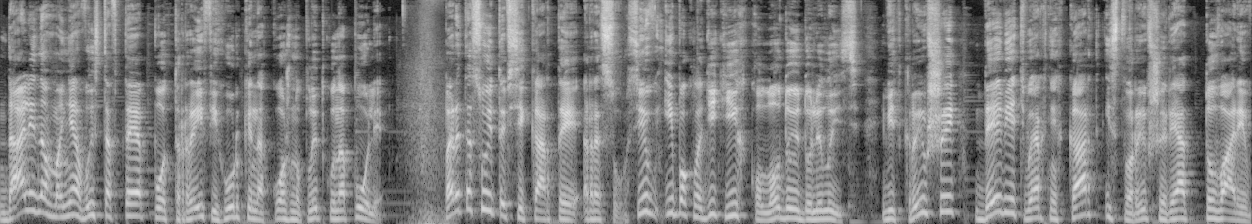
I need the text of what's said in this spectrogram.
Далі навмання виставте по 3 фігурки на кожну плитку на полі. Перетасуйте всі карти ресурсів і покладіть їх колодою до лілиць, відкривши 9 верхніх карт і створивши ряд товарів.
